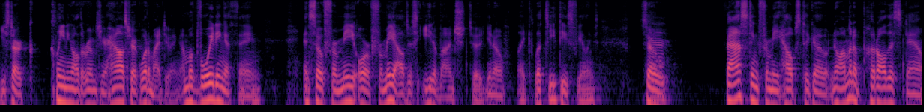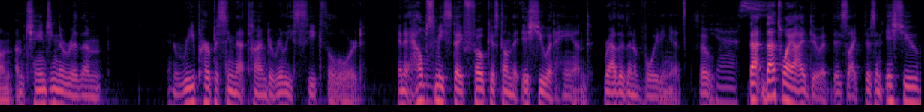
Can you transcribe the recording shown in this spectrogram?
You start cleaning all the rooms in your house. You're like, "What am I doing?" I'm avoiding a thing. And so for me, or for me, I'll just eat a bunch to, you know, like, let's eat these feelings. So Yeah. Fasting for me helps to go, no, I'm going to put all this down. I'm changing the rhythm and repurposing that time to really seek the Lord. And it helps Yeah. me stay focused on the issue at hand rather than avoiding it. So Yes. that that's why I do it. It's like there's an issue.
